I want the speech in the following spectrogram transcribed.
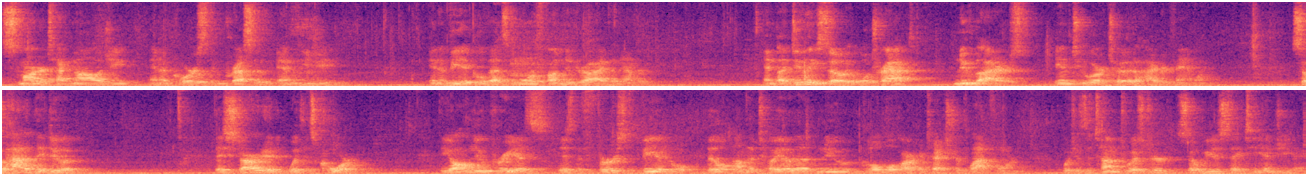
smarter technology, and of course, impressive MPG in a vehicle that's more fun to drive than ever. And by doing so, it will attract new buyers into our Toyota hybrid family. So how did they do it? They started with its core. The all-new Prius is the first vehicle built on the Toyota New Global Architecture platform, which is a tongue twister, so we just say TNGA.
